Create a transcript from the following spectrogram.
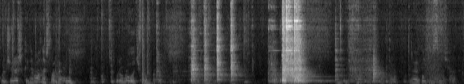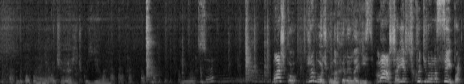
Кочерешки нема, знайшла таку проволочку. Треба попросити, хай папа мені кочережечку зробить. І оце. Машко, вже бочку нахилила їсть. Маша, я ж хотіла насипати.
